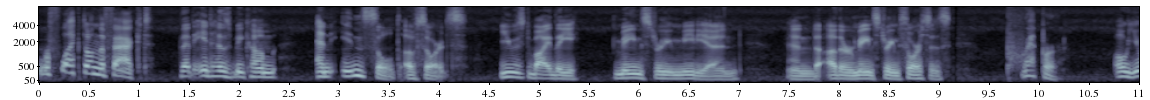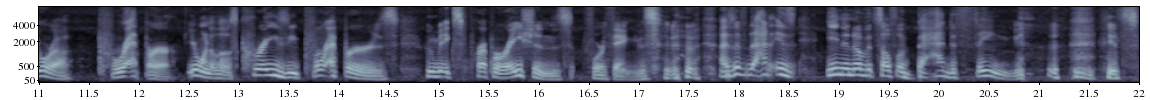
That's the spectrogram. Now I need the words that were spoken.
reflect on the fact that it has become an insult of sorts used by the mainstream media and and other mainstream sources. Prepper. Oh, you're a prepper. You're one of those crazy preppers who makes preparations for things. As if that is in and of itself a bad thing. it's,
